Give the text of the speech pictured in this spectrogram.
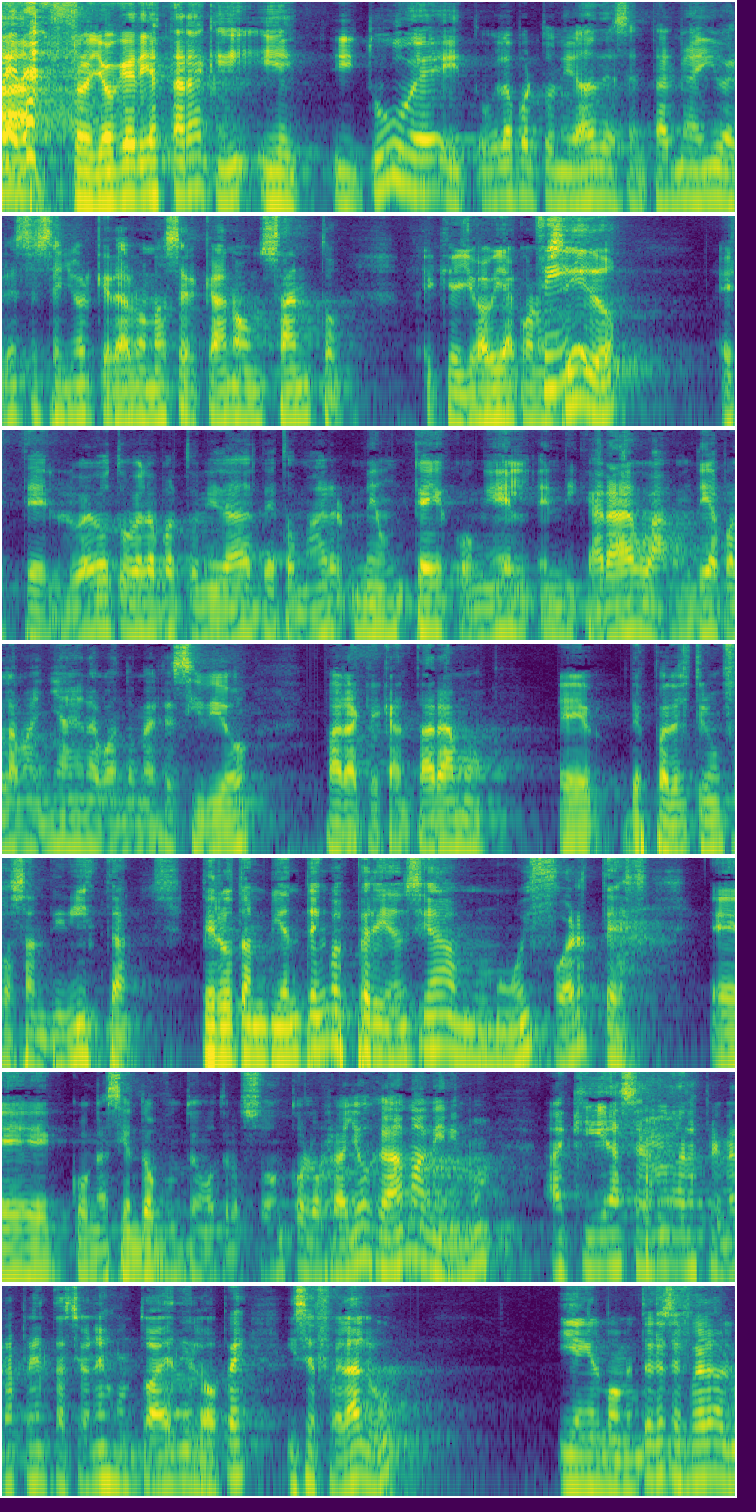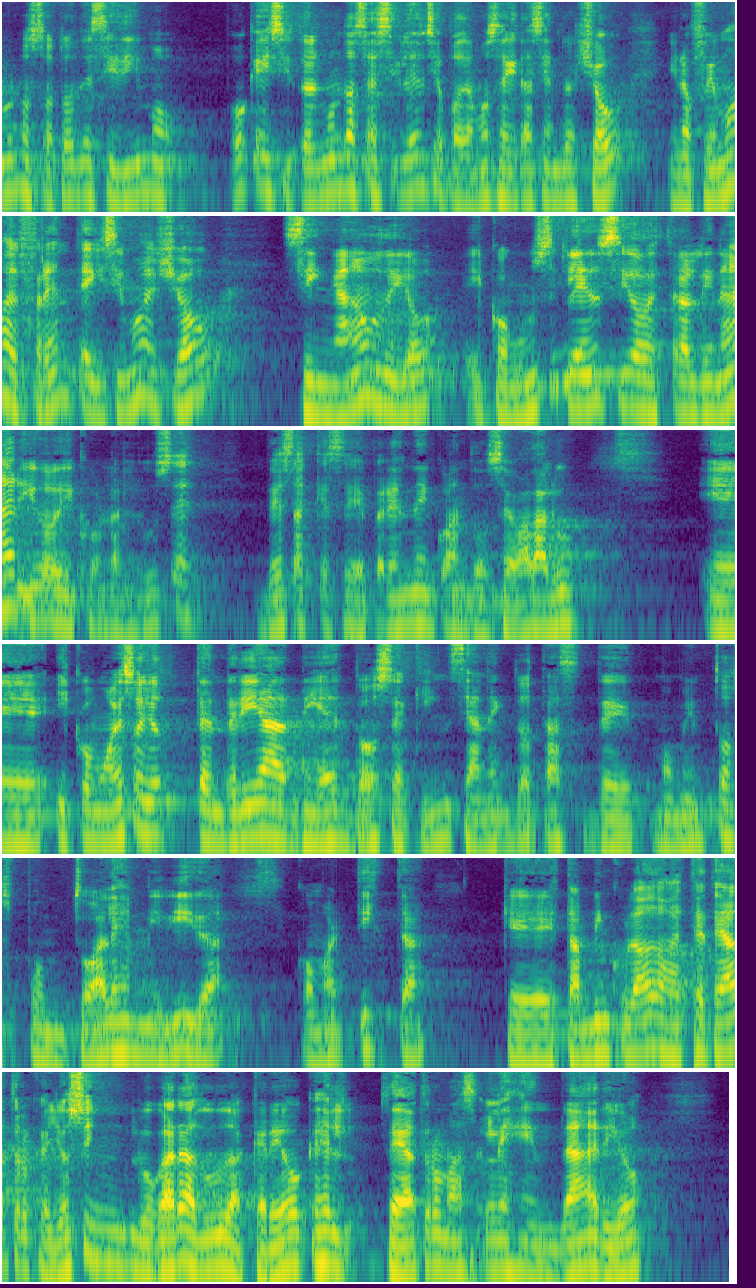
Pero yo quería estar aquí y y tuve, y tuve la oportunidad de sentarme ahí, ver ese señor que era lo más cercano a un santo que yo había conocido. Este, luego tuve la oportunidad de tomarme un té con él en Nicaragua un día por la mañana cuando me recibió para que cantáramos eh, después del triunfo sandinista. Pero también tengo experiencias muy fuertes eh, con Haciendo Punto en Otro Son. Con los rayos gamma vinimos aquí a hacer una de las primeras presentaciones junto a Eddie López y se fue la luz. Y en el momento que se fue la luz, nosotros decidimos, ok, si todo el mundo hace silencio, podemos seguir haciendo el show. Y nos fuimos al frente, hicimos el show sin audio y con un silencio extraordinario y con las luces de esas que se prenden cuando se va la luz. Eh, y como eso yo tendría 10, 12, 15 anécdotas de momentos puntuales en mi vida como artista que están vinculados a este teatro que yo sin lugar a dudas creo que es el teatro más legendario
